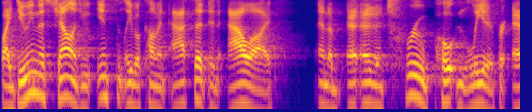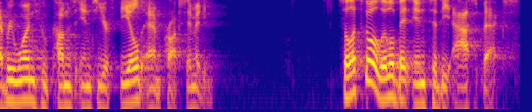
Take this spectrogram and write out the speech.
By doing this challenge, you instantly become an asset, an ally and a, and a true potent leader for everyone who comes into your field and proximity. So let's go a little bit into the aspects.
